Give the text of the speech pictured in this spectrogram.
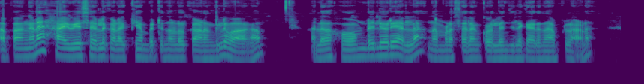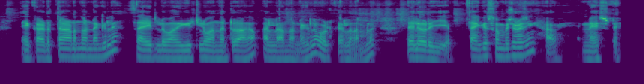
അപ്പോൾ അങ്ങനെ ഹൈവേ സൈഡിൽ കളക്ട് ചെയ്യാൻ പറ്റുന്നുള്ളവർക്കാണെങ്കിൽ വാങ്ങാം. അല്ലാതെ ഹോം ഡെലിവറി അല്ല. നമ്മുടെ സ്ഥലം കൊല്ലം ജില്ല കരുനാപ്പിളാണ് നിങ്ങൾക്ക് അടുത്താണെന്നുണ്ടെങ്കിൽ സൈഡിൽ വീട്ടിൽ വന്നിട്ട് വാങ്ങാം. അല്ലാന്നുണ്ടെങ്കിൽ ഓൾ കേരള നമ്മൾ ഡെലിവറി ചെയ്യാം. Thank you so much watching have nice day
